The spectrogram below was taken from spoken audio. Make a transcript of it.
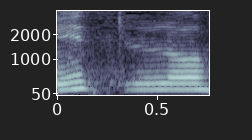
مثله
